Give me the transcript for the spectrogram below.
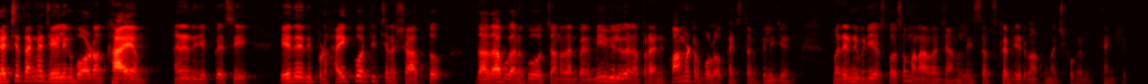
ఖచ్చితంగా జైలుకి పోవడం ఖాయం అని చెప్పేసి ఏదైతే ఇప్పుడు హైకోర్టు ఇచ్చిన షాక్తో దాదాపుగా అనుకోవచ్చు అన్నదానిపైన మీ విలువైన ప్రయాణి కామెంట్ రూపంలో ఖచ్చితంగా తెలియజేయండి. మరిన్ని వీడియోస్ కోసం మన ఆదాయం ఛానల్ని సబ్స్క్రైబ్ చేయడం మాత్రం మర్చిపోకండి. Thank you.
